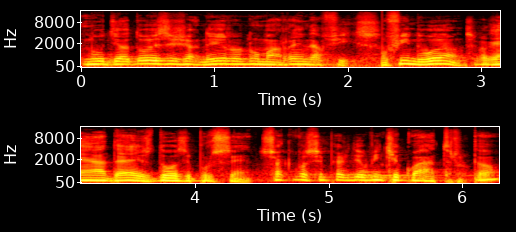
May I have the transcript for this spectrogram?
no dia 2 de janeiro no uma renda fixa. No fim do ano, você vai ganhar 10, 12%. Só que você perdeu 24%. Então,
